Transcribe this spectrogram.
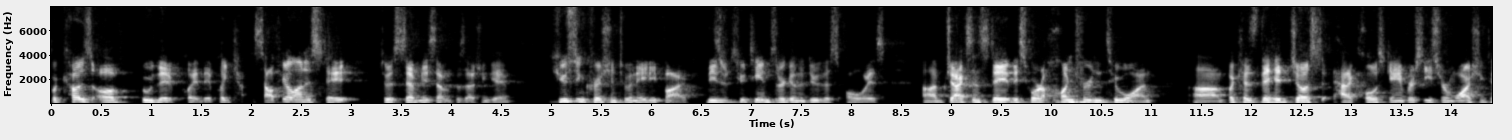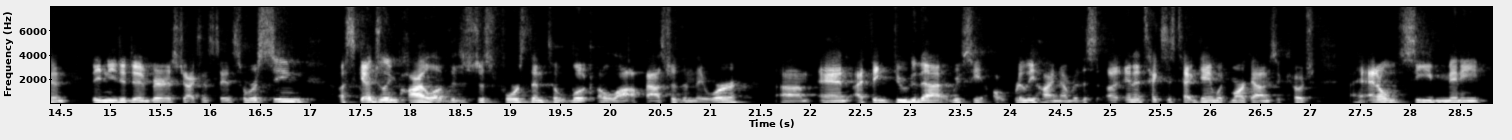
because of who they've played. They played South Carolina State to a 77 possession game, Houston Christian to an 85. These are two teams that are going to do this always. Uh, Jackson State, they scored 102 on um, because they had just had a close game versus Eastern Washington. They needed to embarrass Jackson State. So we're seeing a scheduling pileup that has just forced them to look a lot faster than they were. Um, and I think due to that, we see a really high number. This uh, in a Texas Tech game with Mark Adams as coach. I, I don't see many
